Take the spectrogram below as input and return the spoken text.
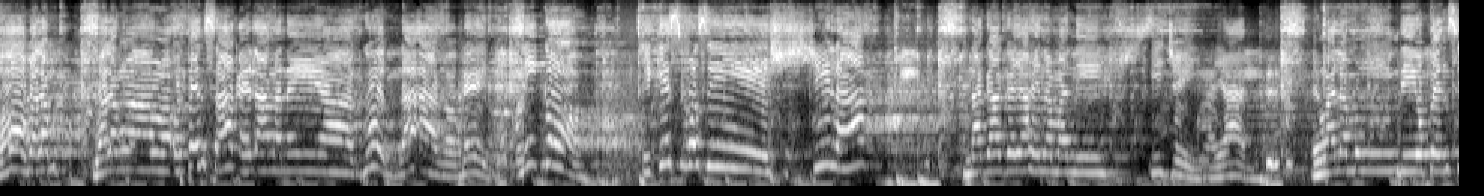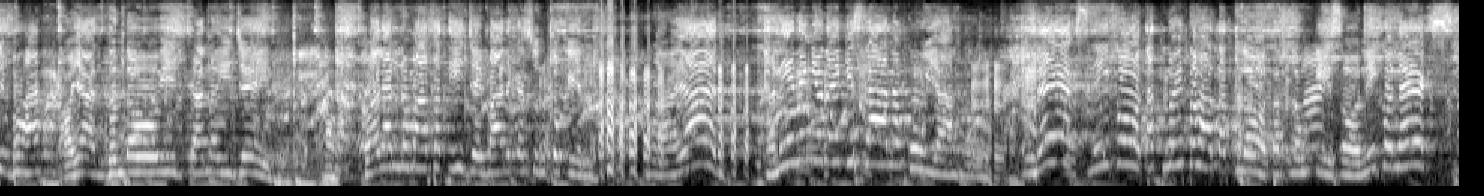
Oh, walang walang uh, offense ha. Kailangan ay ah, good laang, okay. Nico, ikis mo si Sheila. Nagagayahin naman ni EJ. Ayan. Yung alam mong hindi offensive ha. O yan, doon daw i- ano EJ. Oh, walang lumapat EJ, balik ang suntukin. Ayan. Nanining yun ay kiss na ng kuya. Next, Nico. Tatlo ito ha, tatlo. Tatlong kiss. O, Nico next.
